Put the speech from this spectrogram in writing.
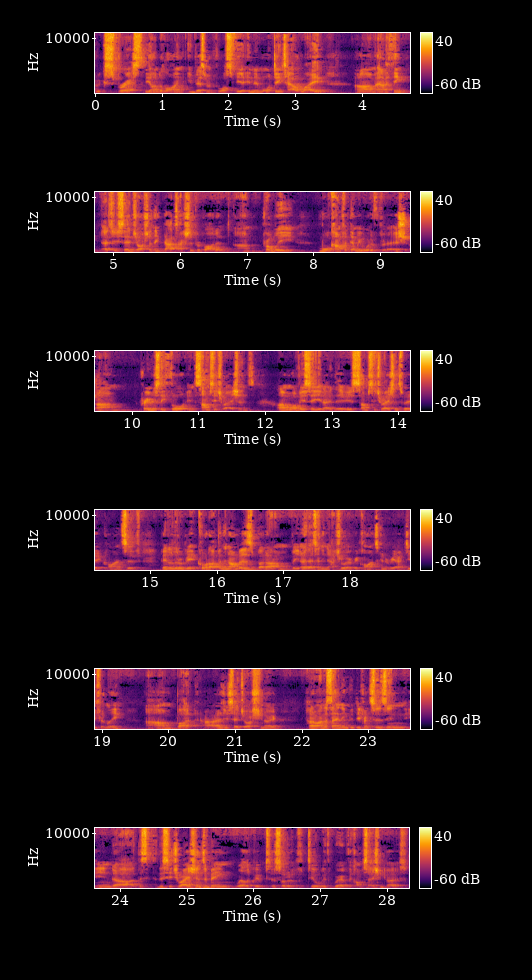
to express the underlying investment philosophy in a more detailed way. Um, and I think, as you said, Josh, I think that's actually provided um, probably more comfort than we would have um, previously thought in some situations. Um, obviously, you know, there is some situations where clients have been a little bit caught up in the numbers, but um, but you know that's only natural. Every client's going to react differently. Um, but uh, as you said, Josh, you know, kind of understanding the differences in in uh, the, the, situations and being well equipped to sort of deal with wherever the conversation goes.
